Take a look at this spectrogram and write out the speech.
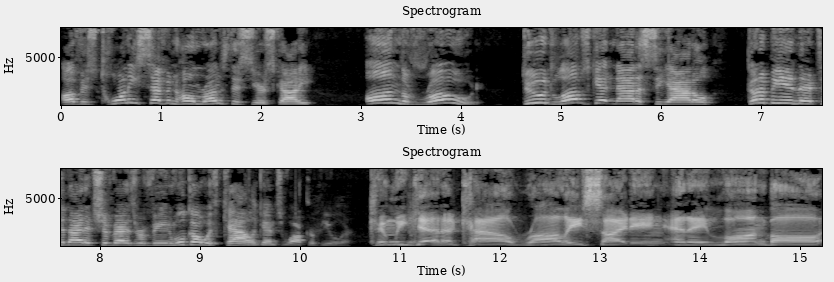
of his 27 home runs this year, Scotty, on the road? Dude loves getting out of Seattle. To be in there tonight at Chavez Ravine. We'll go with Cal against Walker Buehler. Can we get a Cal Raleigh sighting and a long ball?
